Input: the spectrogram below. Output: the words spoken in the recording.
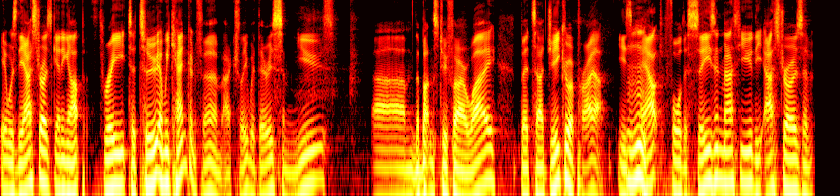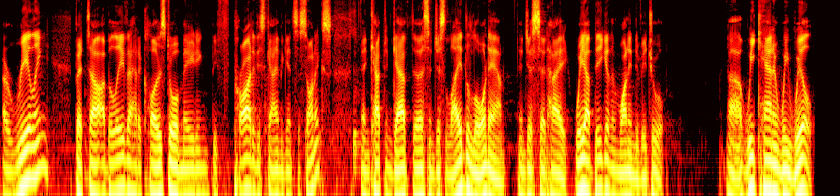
It was the Astros getting up three to two, and we can confirm actually, with there is some news. Um, the button's too far away, but uh, Jiku Apraya is out for the season. Matthew, the Astros have, are reeling. But uh, I believe they had a closed door meeting bef- prior to this game against the Sonics, and Captain Gav Thurston just laid the law down and just said, "Hey, we are bigger than one individual. Uh, we can and we will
